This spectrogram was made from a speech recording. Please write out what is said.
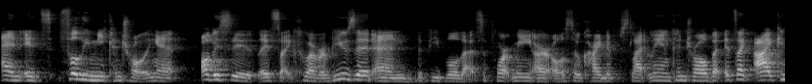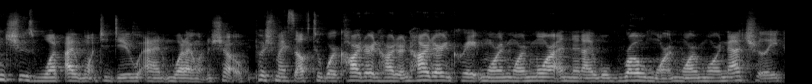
and it's fully me controlling it obviously it's like whoever views it and the people that support me are also kind of slightly in control but it's like i can choose what i want to do and what i want to show. Push myself to work harder and harder and harder and create more and more and more and then i will grow more and more and more naturally.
